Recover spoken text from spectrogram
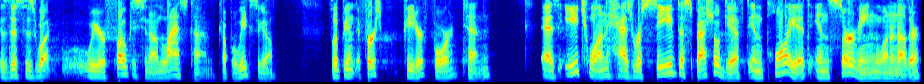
because this is what we were focusing on last time, a couple of weeks ago. Philippians, 1 Peter 4, 10. As each one has received a special gift, employ it in serving one another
